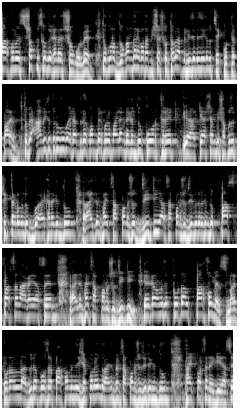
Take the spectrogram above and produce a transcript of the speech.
পারফরমেন্স সব কিছু কিন্তু এখানে শো করবে। তো কোনো দোকানদারের কথা বিশ্বাস করতে হবে আপনি নিজে নিজে কিন্তু চেক করতে পারেন। তবে আমি যতটুকু এটা দুটো কম্পেয়ার করে পাইলাম, এটা কিন্তু কোর থ্রেড ক্যাশ এমবি সবকিছু ঠিক থাকলেও কিন্তু এখানে কিন্তু রাইজেন ফাইভ ছাপ্পান্নশো জিটি আর ছাপ্পান্নশো জির ভিতরে কিন্তু পাঁচ পার্সেন্ট আগায় আছে রাইজেন ফাইভ ছাপ্পান্নশো জিটি এর কারণ হলো যে টোটাল পারফরমেন্স মানে টোটাল দুইটা প্রসেসরের পারফরমেন্স হিসেব করলে কিন্তু রাইজেন ফাইভ ছাপ্পান্নশো জিটি কিন্তু ফাইভ পার্সেন্ট এগিয়ে আছে।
